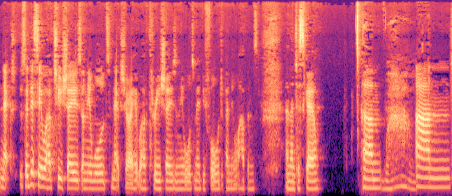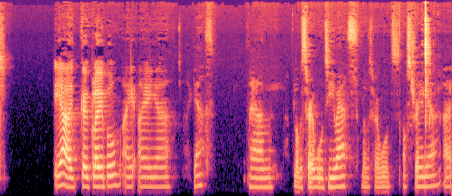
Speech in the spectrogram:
next, so this year we'll have two shows and the awards. Next year I hope we'll have three shows and the awards, maybe four, depending on what happens, and then to scale. Um, wow. And yeah, go global. I, I, uh, guess. Um, Blogosphere Awards US, Blogosphere Awards Australia. Uh,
